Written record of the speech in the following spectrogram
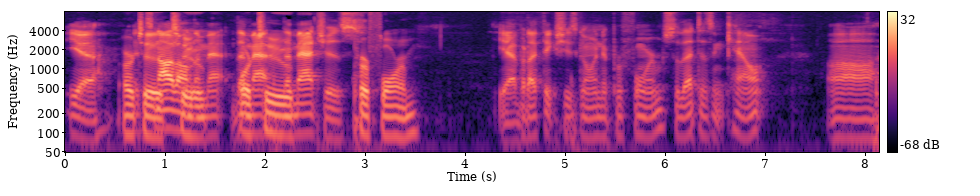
yeah Or it's to- not on the ma- the, or ma- to the matches perform. yeah but I think she's going to perform so that doesn't count. Uh,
